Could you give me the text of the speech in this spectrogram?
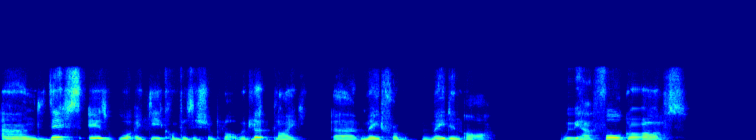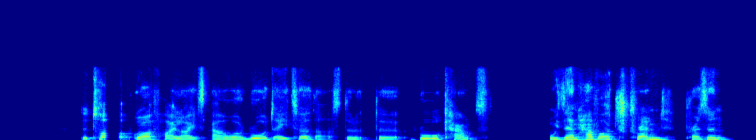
And this is what a decomposition plot would look like uh, made from made in R. We have four graphs. The top graph highlights our raw data, that's the, the raw counts. We then have our trend present.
